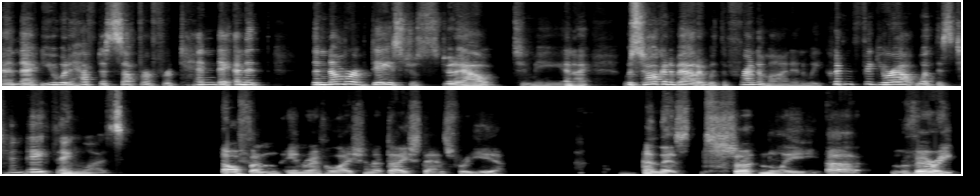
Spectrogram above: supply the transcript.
and that you would have to suffer for 10 days. And it, the number of days just stood out to me. And I was talking about it with a friend of mine, and we couldn't figure out what this 10 day thing was often in Revelation, a day stands for a year. And there's certainly uh, very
